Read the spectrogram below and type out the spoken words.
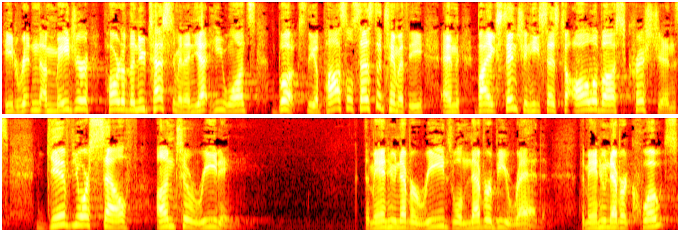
He'd written a major part of the New Testament, and yet he wants books. The apostle says to Timothy, and by extension, he says to all of us Christians, give yourself unto reading. The man who never reads will never be read. The man who never quotes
